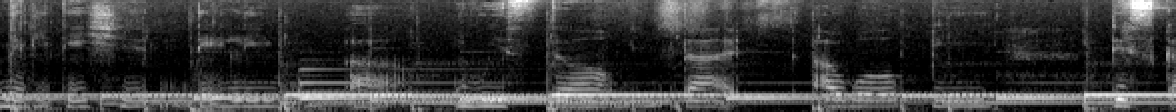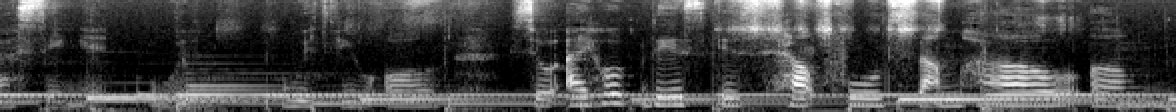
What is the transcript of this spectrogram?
meditation, daily uh, wisdom that I will be discussing it So I hope this is helpful somehow. Um,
